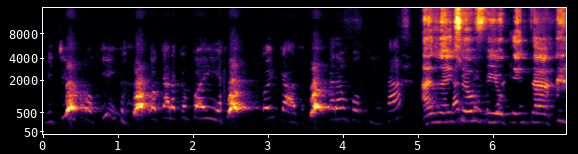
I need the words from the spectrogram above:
Me tira um pouquinho, tocar a campainha. Estou em casa. Espera um pouquinho, tá? A gente ouviu quem está. Quem,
